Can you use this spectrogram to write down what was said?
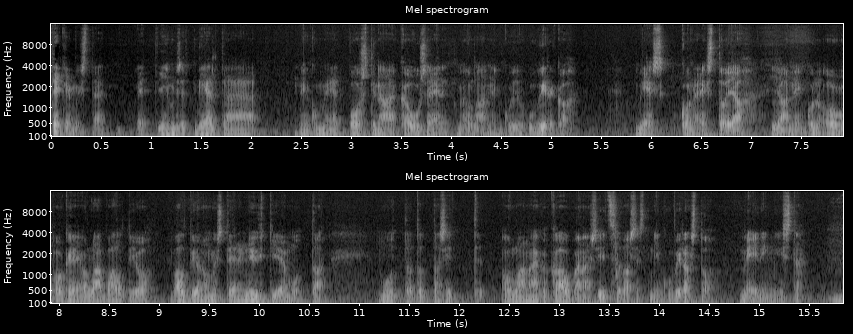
tekemistä, että, että ihmiset mieltää niin kuin meidät postina aika usein, että me ollaan niin kuin joku virka, mieskoneisto ja, mm. ja niin okei, okay, ollaan valtio, valtionomisteinen yhtiö, mutta, mutta tota, sitten ollaan aika kaukana siitä sellaisesta niin kuin virastomeiningistä. Mm.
